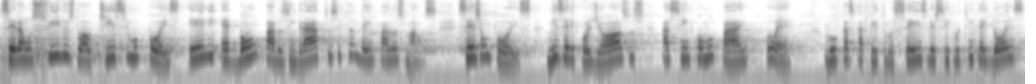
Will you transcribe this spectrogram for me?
Serão os filhos do Altíssimo, pois ele é bom para os ingratos e também para os maus. Sejam, pois, misericordiosos, assim como o Pai o é. Lucas capítulo 6, versículo 32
